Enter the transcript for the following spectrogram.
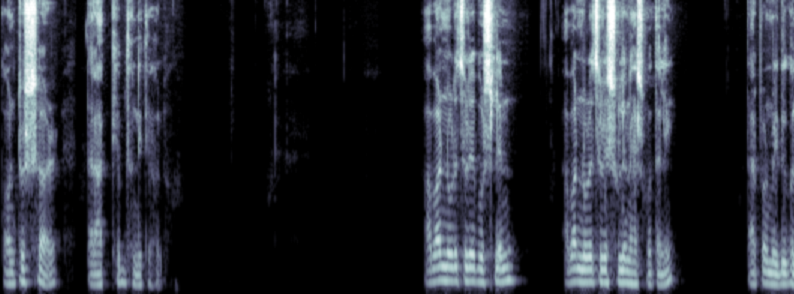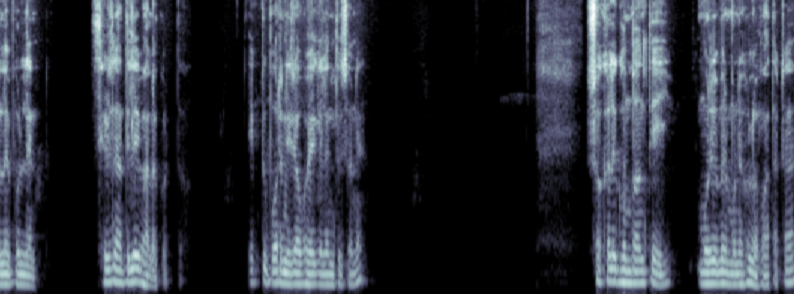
কণ্ঠস্বর তার আক্ষেপ ধ্বনিতে হলো। আবার নড়ে চড়ে বসলেন আবার নড়ে চড়ে শুলেন হাসমত আলী তারপর মৃদু গলায় বললেন, ছেড়ে না দিলেই ভালো করতো। একটু পরে নীরব হয়ে গেলেন দুজনে। সকালে ঘুম ভাঙতেই মরিয়মের মনে হলো, মাথাটা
